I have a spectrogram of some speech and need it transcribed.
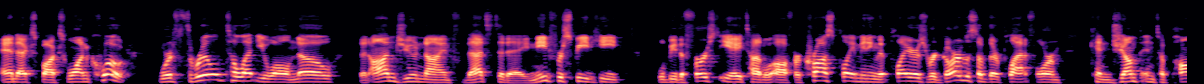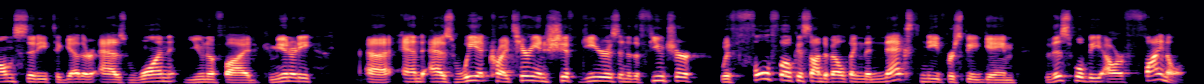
and Xbox One. Quote, We're thrilled to let you all know that on June 9th, that's today, Need for Speed Heat will be the first EA title to offer crossplay, meaning that players, regardless of their platform, can jump into Palm City together as one unified community. Uh, and as we at Criterion shift gears into the future with full focus on developing the next Need for Speed game, this will be our final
